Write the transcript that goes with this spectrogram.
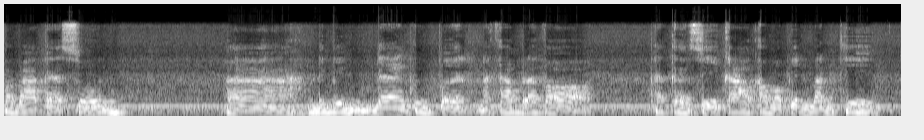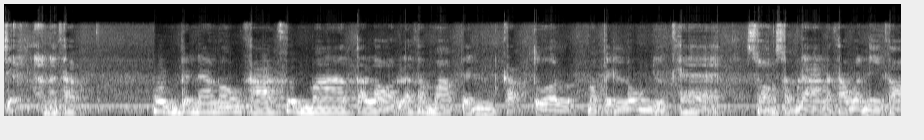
บาบา80อ่าดิบินแดงเพิ่งเปิดนะครับ แล้วก็แพทเทิร์น49 เข้ามาเป็นวันที่ 7 แล้วนะครับหุ้นเป็นแนวโน้มขาขึ้นมาตลอดแล้วก็มาเป็นกลับตัวมาเป็นลงอยู่แค่ 2 สัปดาห์นะครับ วันนี้ก็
